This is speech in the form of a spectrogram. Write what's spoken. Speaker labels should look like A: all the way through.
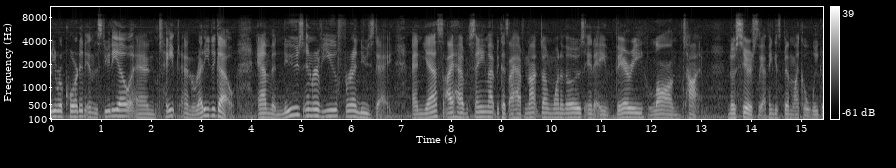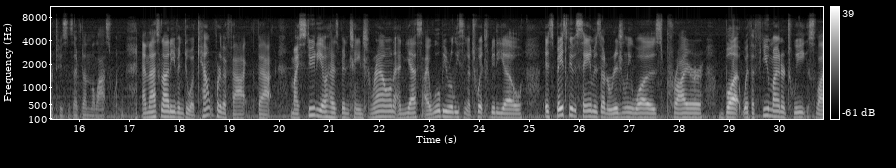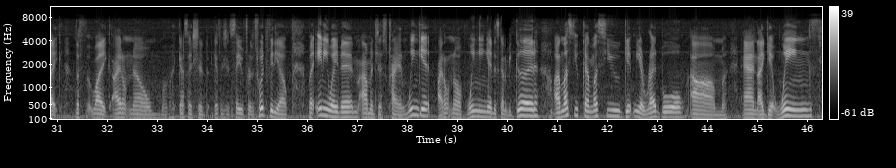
A: pre-recorded in the studio and taped and ready to go. And the news and review for a news day. And yes, I am saying that because I have not done one of those in a very long time. No, seriously, I think it's been like a week or two since I've done the last one. And that's not even to account for the fact that my studio has been changed around, and yes, I will be releasing a Twitch video it's basically the same as it originally was prior, but with a few minor tweaks, like the like I don't know. I guess I should I guess I should save it for the Twitch video. But anyway, then I'm gonna just try and wing it. I don't know if winging it is gonna be good unless you unless you get me a Red Bull, um, and I get wings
